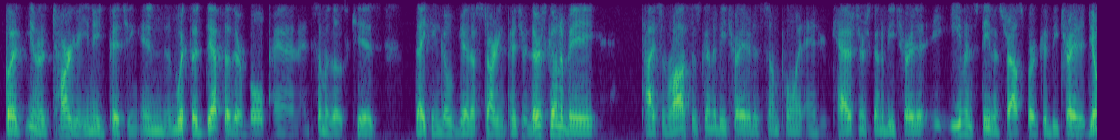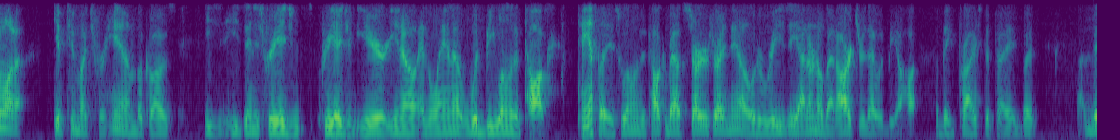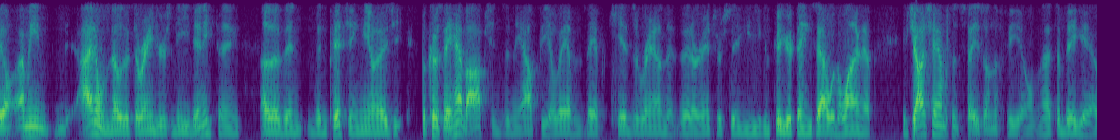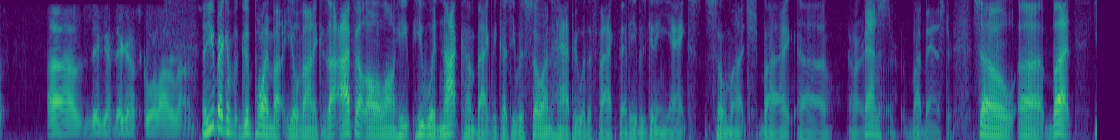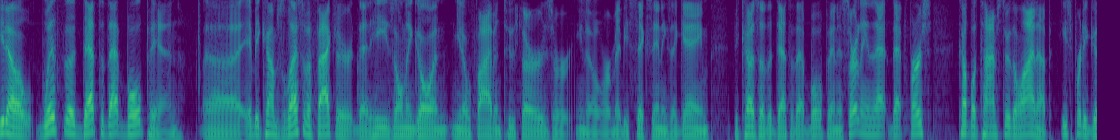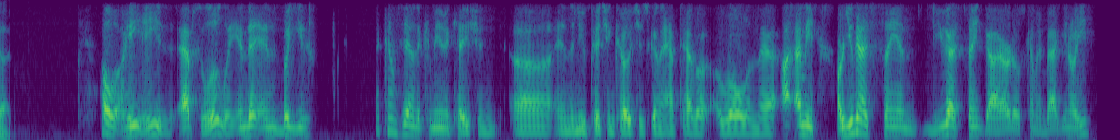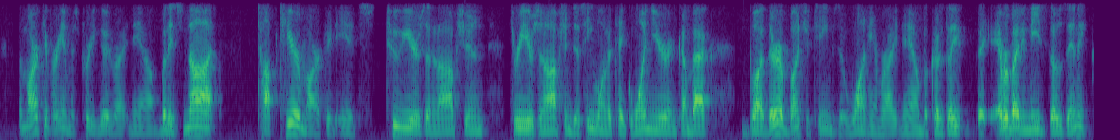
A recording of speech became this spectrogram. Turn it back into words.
But you know, to target you need pitching, and with the depth of their bullpen and some of those kids, they can go get a starting pitcher. There's going to be Tyson Ross is going to be traded at some point. Andrew Cashner is going to be traded. Even Stephen Strasburg could be traded. You don't want to give too much for him because he's he's in his free agent free agent year. You know, Atlanta would be willing to talk. Tampa is willing to talk about starters right now. Odorizzi. I don't know about Archer. That would be a a big price to pay. But they'll. I mean, I don't know that the Rangers need anything other than than pitching. You know, as you, because they have options in the outfield. They have they have kids around that that are interesting, and you can figure things out with the lineup. If Josh Hamilton stays on the field, and that's a big if, uh, they're go- they're going to score a lot of runs. Now you make up a good point about Yovani because I, I felt all along he, he would not come back because he was so unhappy with the fact that he was getting yanked so much by uh, or- Banister. by Banister. So, uh, but you know, with the depth of that bullpen, uh, it becomes less of a factor that he's only going you know five and two thirds or you know or maybe six innings a game because of the depth of that bullpen, and certainly in that that first couple of times through the lineup, he's pretty good. Oh, he he's absolutely, and they, and but you that comes down to communication, uh, and the new pitching coach is going to have to have a, a role in that. I, I mean, are you guys saying? Do you guys think Gallardo's coming back? You know, he's the market for him is pretty good right now, but it's not top tier market. It's two years and an option, three years an option. Does he want to take one year and come back? But there are a bunch of teams that want him right now because they, they everybody needs those innings.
